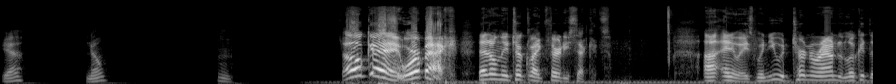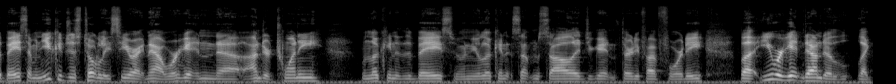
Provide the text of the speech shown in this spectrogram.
Yeah. No. Hmm. Okay, we're back. That only took like 30 seconds. Uh, anyways, when you would turn around and look at the base, I mean, you could just totally see right now we're getting uh, under 20 when looking at the base. When you're looking at something solid, you're getting 35, 40. But you were getting down to like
